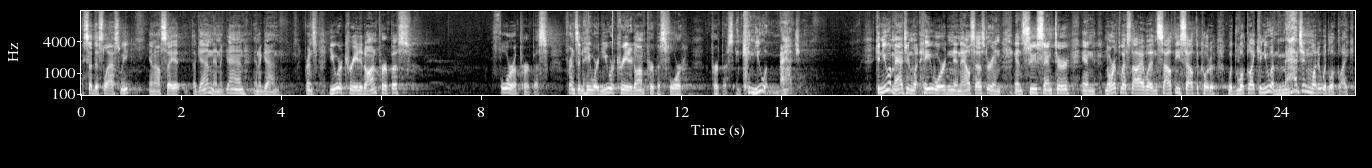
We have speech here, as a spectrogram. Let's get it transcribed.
I said this last week, and I'll say it again and again and again. Friends, you were created on purpose for a purpose. Friends in Hawarden, you were created on purpose for a purpose. And can you imagine can you imagine what Hawarden and Alcester and, and Sioux Center and Northwest Iowa and Southeast South Dakota would look like? Can you imagine what it would look like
